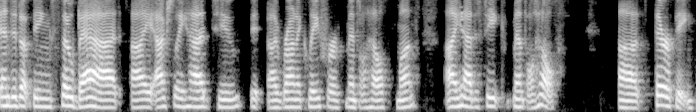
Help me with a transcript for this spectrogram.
ended up being so bad, I actually had to, ironically, for Mental Health Month, I had to seek mental health uh, therapy.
